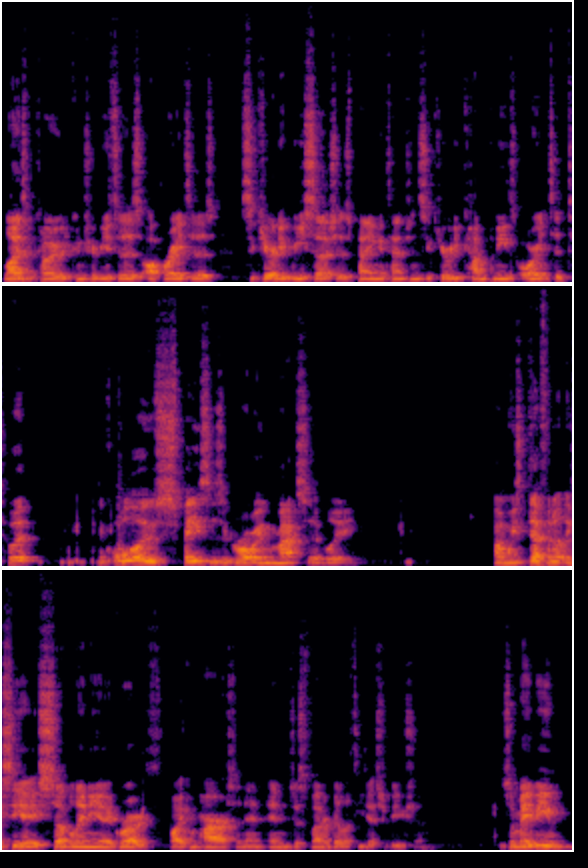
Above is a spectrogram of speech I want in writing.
lines of code, contributors, operators, security researchers paying attention, security companies oriented to it. Like all those spaces are growing massively. And we definitely see a sublinear growth by comparison in, in just vulnerability distribution. So maybe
